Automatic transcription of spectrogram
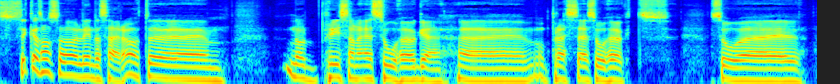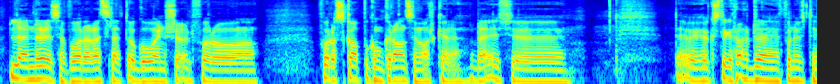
sikkert sånn som Linda sier, at når prisene er så høye og presset er så høyt så eh, lønner det seg for deg rett og slett å gå inn sjøl for, for, å skape konkurranse i markedet. Det er ikke det er jo i høyeste grad eh, fornuftig.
